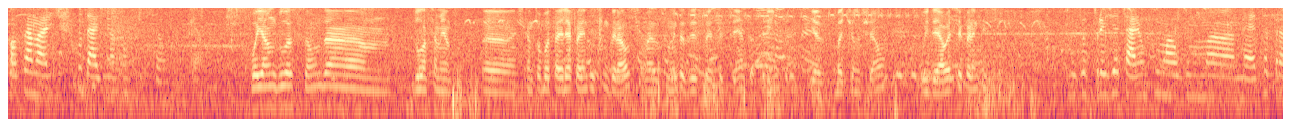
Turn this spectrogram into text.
Qual foi a maior dificuldade na construção Foi a angulação da, do lançamento. Uh, a gente tentou botar ele a 45 graus, mas muitas vezes foi a 60, 30 e as batia no chão. O ideal é ser 45. Vocês projetaram com alguma meta para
